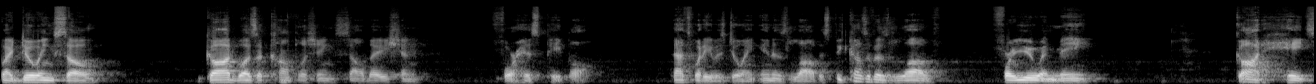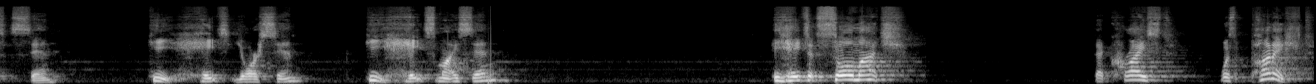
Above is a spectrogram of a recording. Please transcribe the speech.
By doing so, God was accomplishing salvation for his people. That's what he was doing in his love. It's because of his love for you and me. God hates sin. He hates your sin. He hates my sin. He hates it so much that Christ was punished,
